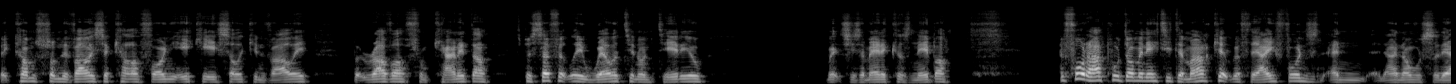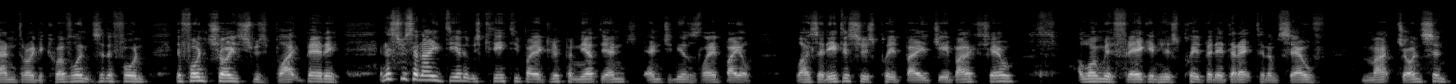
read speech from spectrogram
that comes from the valleys of California, aka Silicon Valley, but rather from Canada, specifically Wellington, Ontario, which is America's neighbour. Before Apple dominated the market with the iPhones and, and obviously the Android equivalents of the phone, the phone choice was BlackBerry. And this was an idea that was created by a group of nerdy en- engineers led by Lazaridis, who's played by Jay Baruchel, along with Fregin, who's played by the director himself, Matt Johnson.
